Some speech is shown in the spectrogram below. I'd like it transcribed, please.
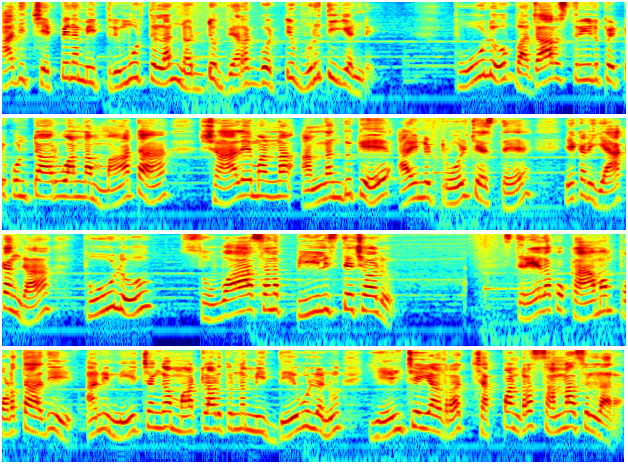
అది చెప్పిన మీ త్రిమూర్తుల నడ్డు విరగొట్టి ఉరితీయండి పూలు బజారు స్త్రీలు పెట్టుకుంటారు అన్న మాట షాలేమన్న అన్నందుకే ఆయన ట్రోల్ చేస్తే ఇక్కడ ఏకంగా పూలు సువాసన పీలిస్తే చాలు. స్త్రీలకు కామం పొడతాది అని నీచంగా మాట్లాడుతున్న మీ దేవుళ్ళను ఏం చేయాలరా చెప్పండ్రా సన్నాసుల్లారా.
